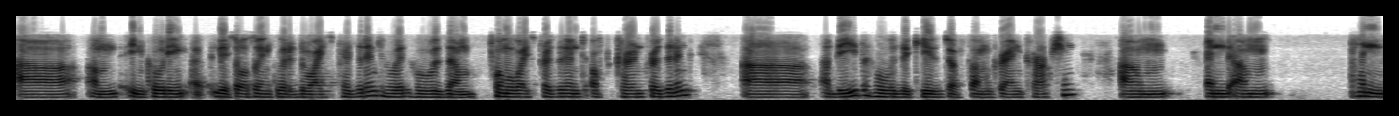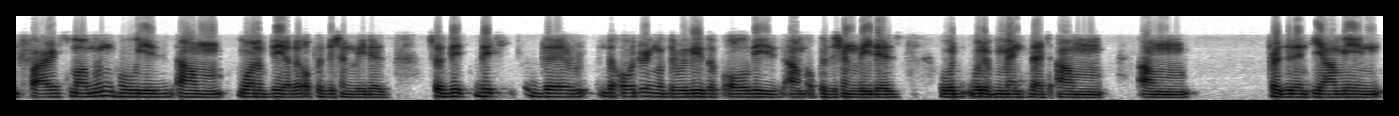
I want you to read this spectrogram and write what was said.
um, including uh, this also included the vice president, who, who was um, former vice president of current president, uh, who was accused of um, grand corruption, um, and um, and Faris Maumoon, who is um, one of the other opposition leaders. So this, this the the ordering of the release of all these opposition leaders would would have meant that President Yameen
